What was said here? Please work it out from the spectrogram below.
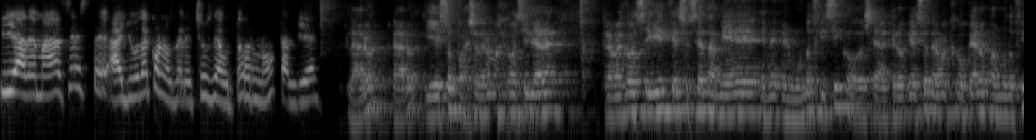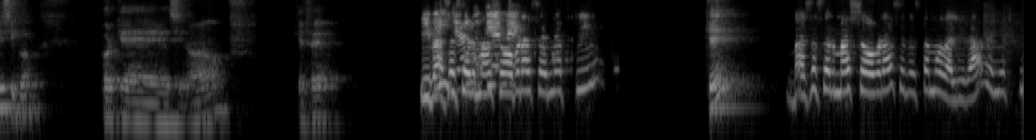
Y además este, ayuda con los derechos de autor, ¿no? También. Claro, claro. Y eso, pues eso tenemos que considerar, tenemos que conseguir que eso sea también en el mundo físico. O sea, creo que eso tenemos que copiarlo para el mundo físico, porque si no, qué feo. ¿Y vas a hacer más obras en NFT? ¿Qué? ¿Vas a hacer más obras en esta modalidad NFT?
